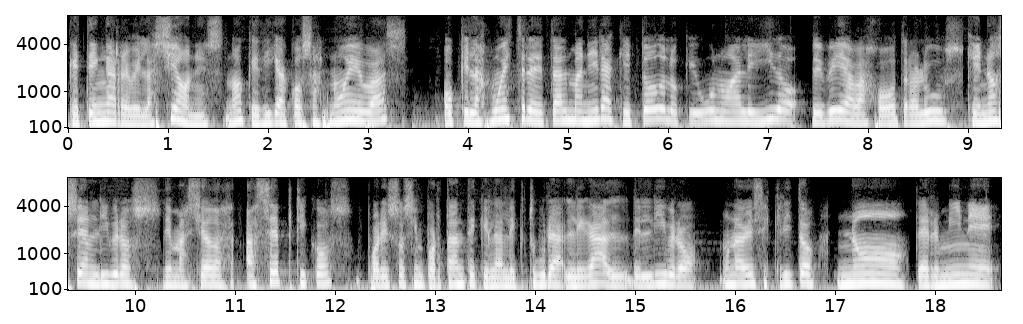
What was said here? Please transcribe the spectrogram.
que tenga revelaciones, ¿no? que diga cosas nuevas o que las muestre de tal manera que todo lo que uno ha leído se vea bajo otra luz, que no sean libros demasiado asépticos, por eso es importante que la lectura legal del libro, una vez escrito, no termine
